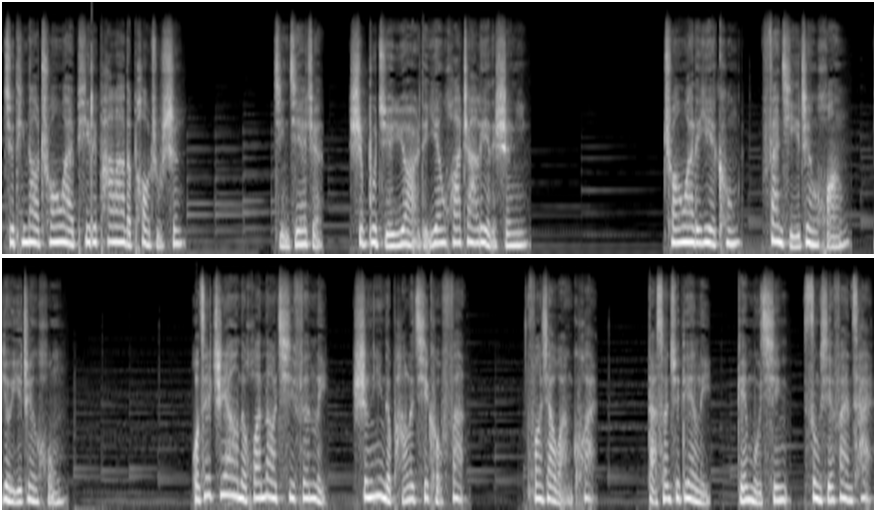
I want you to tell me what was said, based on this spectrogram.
就听到窗外噼里啪啦的炮竹声，紧接着。是不绝于耳的烟花炸裂的声音。窗外的夜空泛起一阵黄，又一阵红。我在这样的欢闹气氛里，生硬的扒了七口饭，放下碗筷，打算去店里给母亲送些饭菜。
